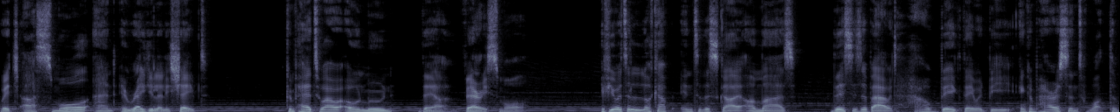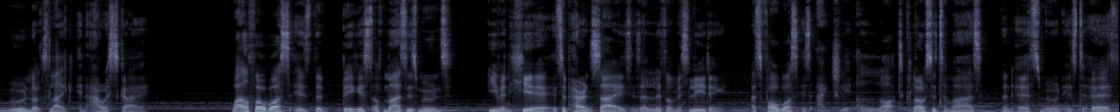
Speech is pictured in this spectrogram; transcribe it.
which are small and irregularly shaped. Compared to our own moon, they are very small. If you were to look up into the sky on Mars, this is about how big they would be in comparison to what the moon looks like in our sky. While Phobos is the biggest of Mars's moons, even here, its apparent size is a little misleading, as Phobos is actually a lot closer to Mars than Earth's moon is to Earth.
